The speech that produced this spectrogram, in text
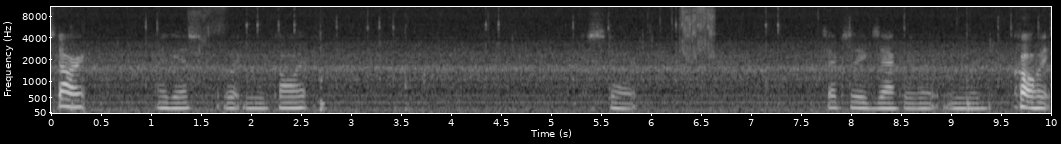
start, I guess, what you would call it. Start. It's actually exactly what you would call it.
